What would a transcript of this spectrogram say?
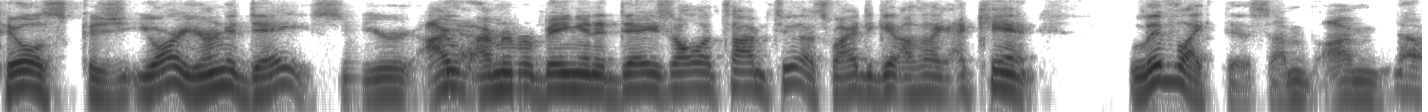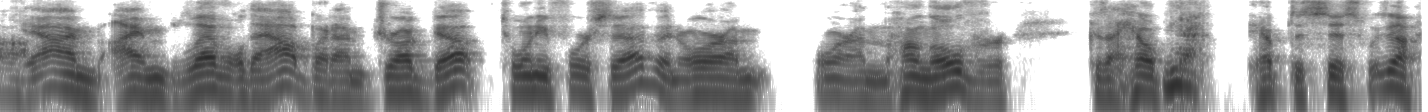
pills because you are. You're in a daze. You're. I, Yeah. I remember being in a daze all the time too. That's why I had to get. I was like, I can't live like this. I'm. I'm. No. Yeah. I'm. I'm leveled out, but I'm drugged up 24 seven, or I'm. Or I'm hungover because I helped. Yeah. Helped assist with. Yeah. y-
